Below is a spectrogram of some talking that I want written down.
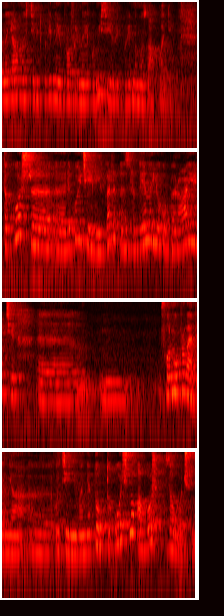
е, наявності відповідної профільної комісії у відповідному закладі. Також е, е, лікуючий лікар з людиною обирають форму проведення оцінювання, тобто очну або ж заочну.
